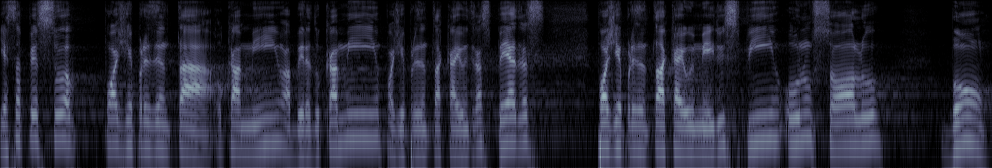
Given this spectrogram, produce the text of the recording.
E essa pessoa pode representar o caminho, a beira do caminho, pode representar caiu entre as pedras, pode representar caiu em meio do espinho, ou num solo bom.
